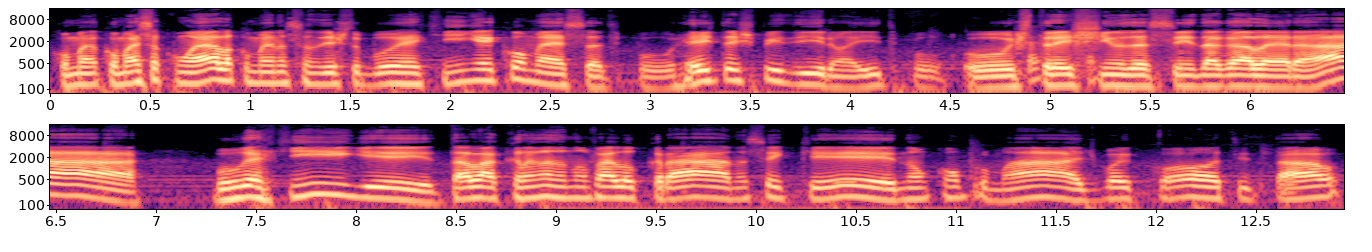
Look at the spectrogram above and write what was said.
come- começa com ela comendo sanduíche do Burger King e aí começa, tipo, haters pediram aí, tipo, os trechinhos assim da galera. Ah, Burger King tá lacrando, não vai lucrar, não sei o que, não compro mais, boicote e tal.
